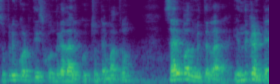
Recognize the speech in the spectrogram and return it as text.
సుప్రీంకోర్టు తీసుకుంది కదా అని కూర్చుంటే మాత్రం సరిపోదు మిత్రులారా. ఎందుకంటే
